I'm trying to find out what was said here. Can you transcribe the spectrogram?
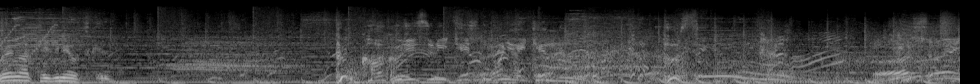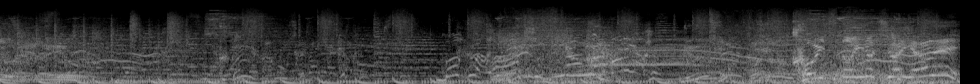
俺がけじめをつける確実に消しとかにはいけんの浅いんだよこいつの命はやらね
